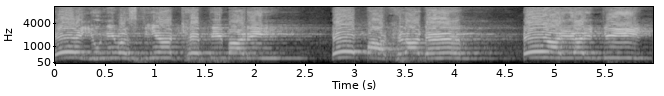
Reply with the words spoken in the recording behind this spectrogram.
ਇਹ ਯੂਨੀਵਰਸਿਟੀਆਂ, ਖੇਤੀਬਾੜੀ, ਇਹ ਭਾਖੜਾ ਡੈਮ, ਇਹ ਆਈਆਈਟੀ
